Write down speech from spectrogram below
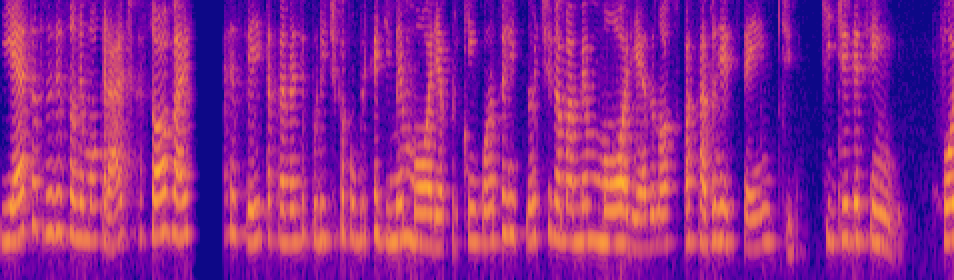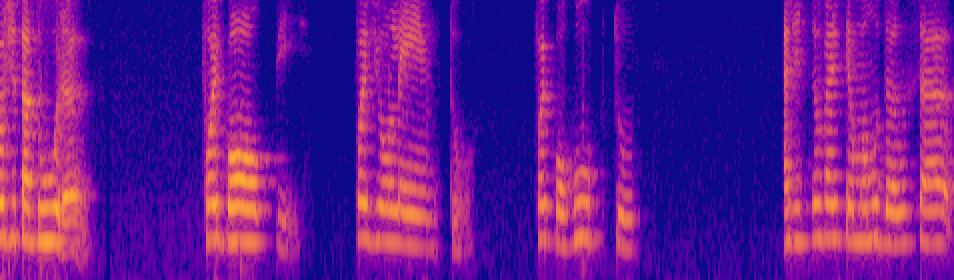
E essa transição democrática só vai ser feita através de política pública de memória, porque enquanto a gente não tiver uma memória do nosso passado recente, que diga assim, foi ditadura, foi golpe, foi violento, foi corrupto, a gente não vai ter uma mudança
